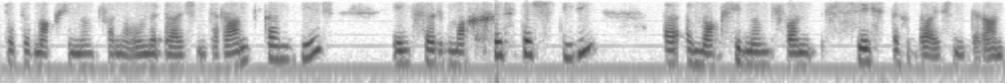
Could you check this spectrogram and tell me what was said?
tot 'n maksimum van 100 000 rand kan wees. En vir magisterstudie uh, 'n maksimum van 60 000 rand.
